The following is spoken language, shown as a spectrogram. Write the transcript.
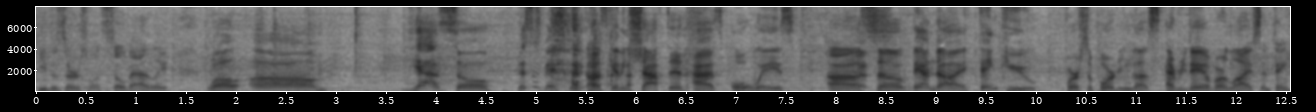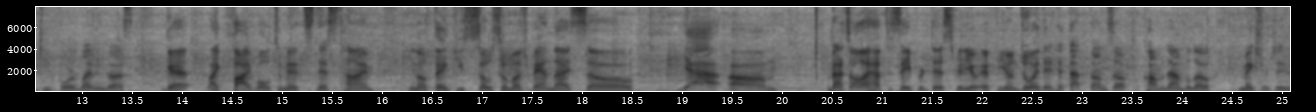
He deserves one so badly. Well, um, yeah. So this is basically us getting shafted as always. Uh, Yes. so Bandai, thank you for supporting us every day of our lives, and thank you for letting us get like five ultimates this time. You know, thank you so so much, Bandai. So, yeah. Um. That's all I have to say for this video. If you enjoyed it, hit that thumbs up, comment down below. Make sure to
